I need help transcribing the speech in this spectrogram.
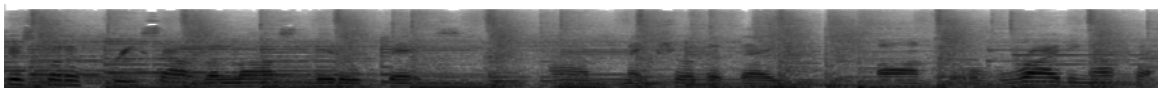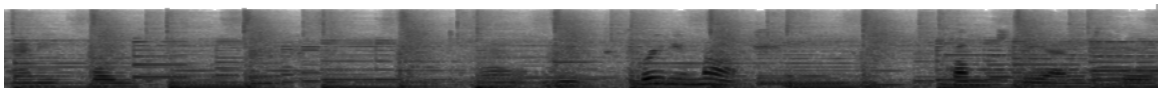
Just got to crease out the last little bits. Um, make sure that they aren't sort of riding up at any point. Pretty much come to the end here.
